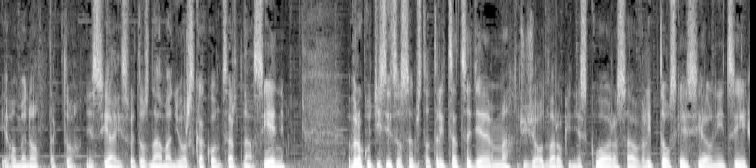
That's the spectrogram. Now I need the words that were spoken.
Jeho meno takto nesie aj svetoznáma New Yorkská koncertná sieň. V roku 1837, čiže o dva roky neskôr, sa v Liptovskej sielnici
